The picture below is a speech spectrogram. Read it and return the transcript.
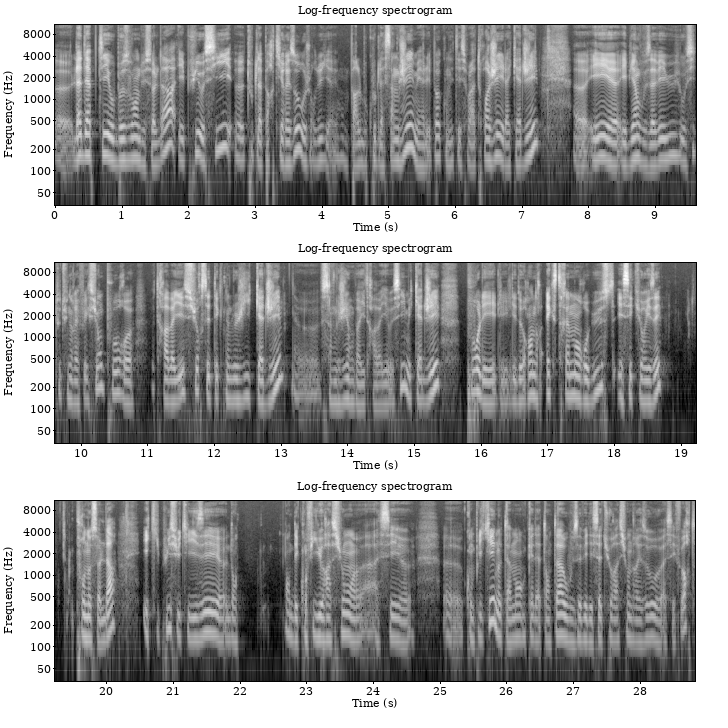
euh, l'adapter aux besoins du soldat, et puis aussi toute la partie réseau. Aujourd'hui, on parle beaucoup de la 5G, mais à l'époque, on était sur la 3G et la 4G. et eh bien, vous avez eu aussi toute une réflexion pour travailler sur ces technologies 4G. 5G, on va y travailler aussi, mais 4G pour les, les rendre extrêmement robustes et sécurisés pour nos soldats et qui puissent utiliser euh, dans, des configurations euh, assez euh, compliquées, notamment en cas d'attentat où vous avez des saturations de réseau assez fortes,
